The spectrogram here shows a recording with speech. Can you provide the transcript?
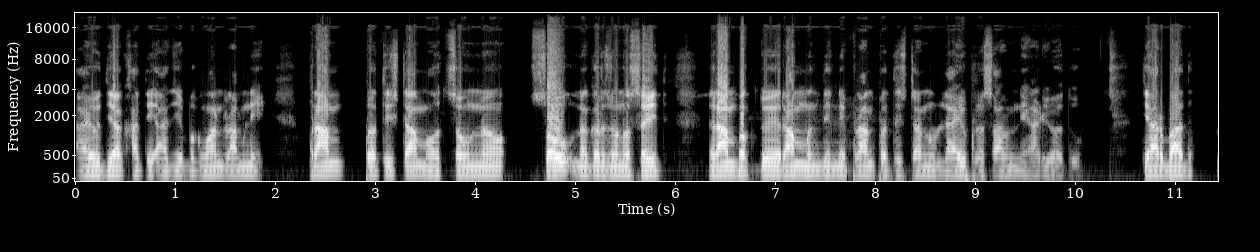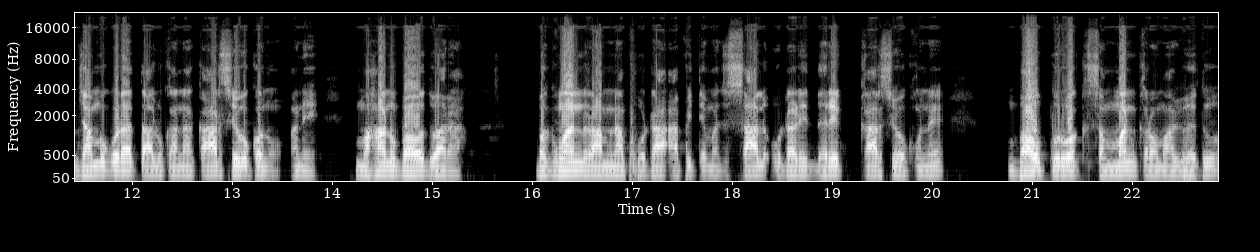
અયોધ્યા ખાતે આજે ભગવાન રામની પ્રામ પ્રતિષ્ઠા મહોત્સવનો સૌ નગરજનો સહિત રામ ભક્તોએ રામ મંદિરની પ્રાણ પ્રતિષ્ઠાનું લાઈવ પ્રસારણ નિહાળ્યું હતું. ત્યારબાદ જાંબુગોડા તાલુકાના કાર સેવકોનો અને મહાનુભાવો દ્વારા ભગવાન રામના ફોટા આપી તેમજ સાલ ઉડાડી દરેક કાર સેવકોને ભાવપૂર્વક સન્માન કરવામાં આવ્યું હતું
